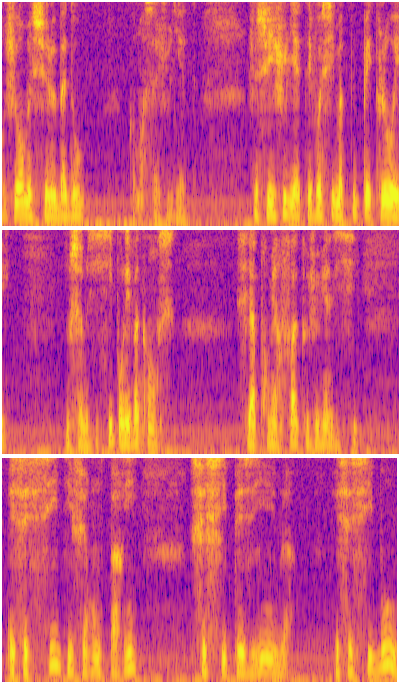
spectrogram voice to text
Bonjour, monsieur le badaud, commença Juliette? Je suis Juliette et voici ma poupée Chloé. Nous sommes ici pour les vacances. C'est la première fois que je viens ici, et c'est si différent de Paris, c'est si paisible, et c'est si beau.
